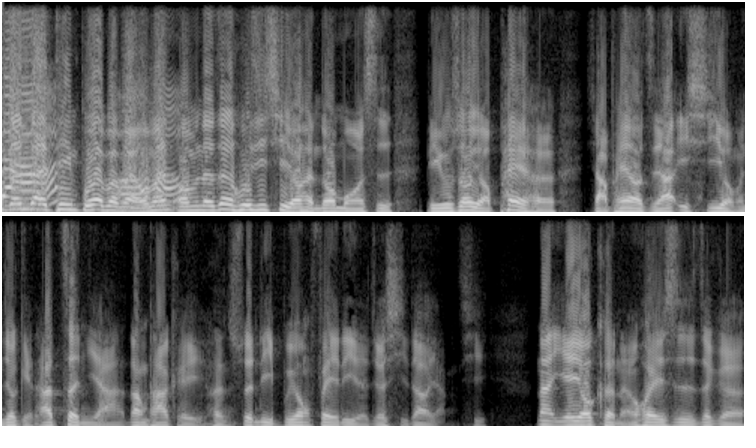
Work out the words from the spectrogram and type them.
真在听，不会不会不会。哦我们好我们的这个呼吸器有很多模式，比如说有配合小朋友，只要一吸，我们就给他正压，让他可以很顺利，不用费力的就吸到氧气。那也有可能会是这个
